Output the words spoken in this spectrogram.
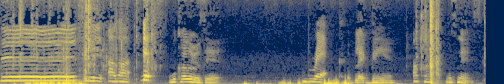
this. I got this. What color is that? Black. A black van. Okay. What's next?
